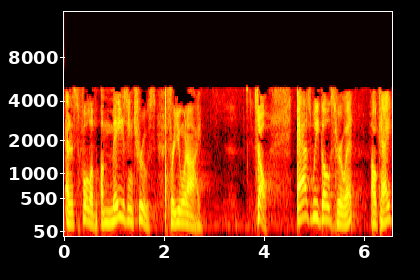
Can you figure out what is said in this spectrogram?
and it's full of amazing truths for you and I. So, as we go through it, Okay?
